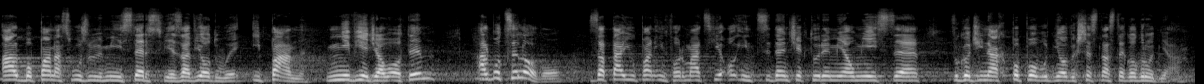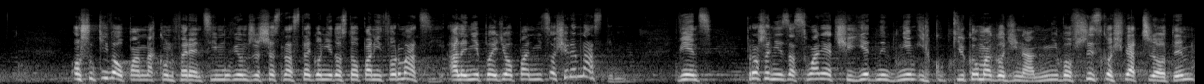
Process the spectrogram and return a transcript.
albo pana służby w ministerstwie zawiodły i pan nie wiedział o tym, albo celowo zataił pan informację o incydencie, który miał miejsce w godzinach popołudniowych 16 grudnia. Oszukiwał pan na konferencji, mówiąc, że 16 nie dostał pan informacji, ale nie powiedział pan nic o 17. Więc proszę nie zasłaniać się jednym dniem i kilkoma godzinami, bo wszystko świadczy o tym,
